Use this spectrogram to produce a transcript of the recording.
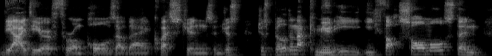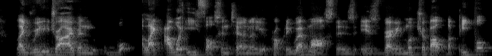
the idea of throwing polls out there, questions, and just just building that community ethos almost, and like really driving like our ethos internally at Property Webmasters is very much about the people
